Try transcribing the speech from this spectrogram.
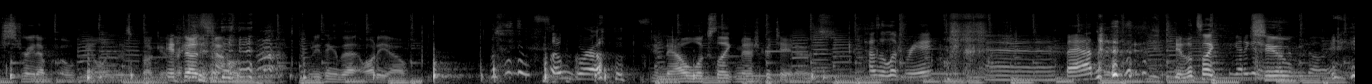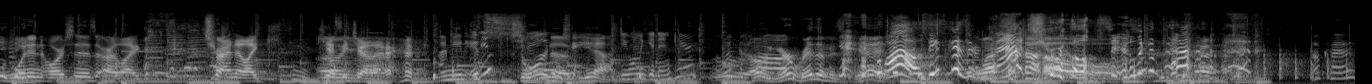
straight up oatmeal in this bucket. It right does now. sound. What do you think of that audio? So gross. It now looks like mashed potatoes. How's it look, Rie? Uh, Bad? It looks like two another one going. wooden horses are like trying to like kiss Oh, each yeah. other. I mean, it's sort of, yeah. Do you want to get in here? Oh, your rhythm is good. wow, these guys are Wow. naturals here. Look at that. Okay.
